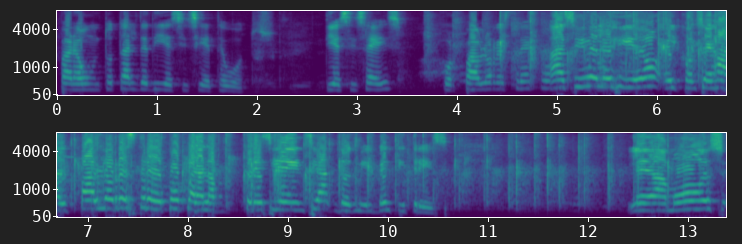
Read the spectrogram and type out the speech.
para un total de 17 votos. 16 por Pablo Restrepo. Ha sido elegido el concejal Pablo Restrepo para la presidencia 2023. Le damos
